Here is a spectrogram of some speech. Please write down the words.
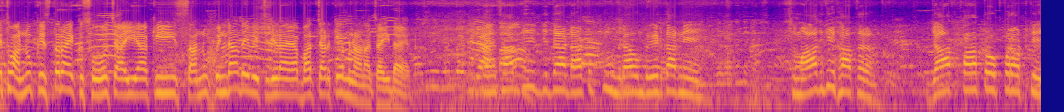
ਇਹ ਤੁਹਾਨੂੰ ਕਿਸ ਤਰ੍ਹਾਂ ਇੱਕ ਸੋਚ ਆਈ ਆ ਕਿ ਸਾਨੂੰ ਪਿੰਡਾਂ ਦੇ ਵਿੱਚ ਜਿਹੜਾ ਆ ਵੱਧ ਚੜ ਕੇ ਮਨਾਉਣਾ ਚਾਹੀਦਾ ਹੈ? ਕਹਿ ਸਾਹਿਬ ਜੀ ਜਿੱਦਾਂ ਡਾਕਟਰ ਭੀਮ ਰਾਓ ਅੰਬੇਡਕਰ ਨੇ ਸਮਾਜ ਦੀ ਖਾਤਰ ਜਾਤ ਪਾਤ ਤੋਂ ਉੱਪਰ ਉੱਠ ਕੇ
